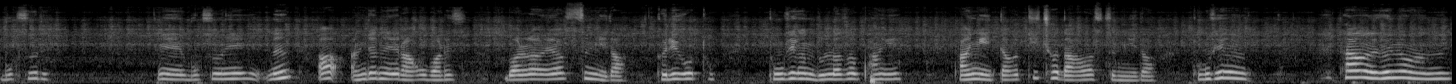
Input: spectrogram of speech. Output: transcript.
목소리, 예, 목소리는, 아, 안전해 라고 말했, 말하였습니다. 그리고 도, 동생은 놀라서 방에 방에 있다가 뛰쳐 나왔습니다. 동생은 상황을 설명하는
